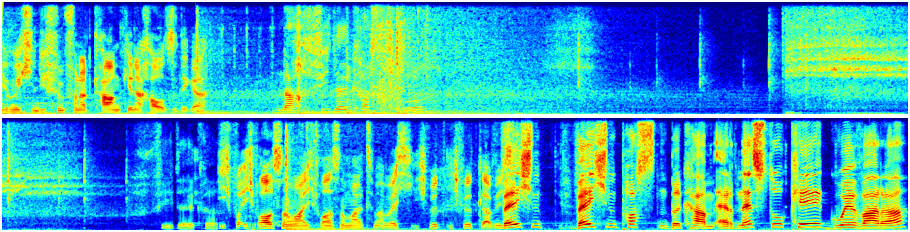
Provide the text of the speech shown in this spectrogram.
Junge, ich in die 500k und geh nach Hause, Digga. Nach Fidel Castro. Fidel Castro. Ich, ich brauch's nochmal, ich brauch's nochmal, Tim. Aber ich, ich würde, ich würd, glaube ich. welchen, welchen Posten bekam Ernesto Che Guevara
